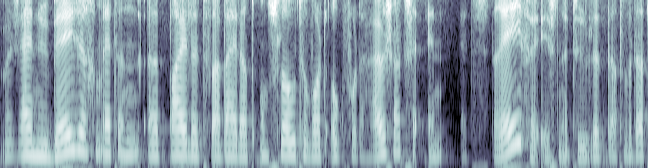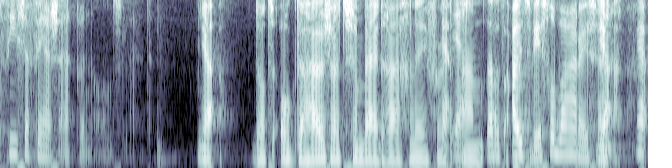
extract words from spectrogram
we zijn nu bezig met een pilot waarbij dat ontsloten wordt ook voor de huisartsen. En streven is natuurlijk dat we dat vice versa kunnen ontsluiten. Ja, dat ook de huisarts een bijdrage levert ja, aan... Dat het uitwisselbaar is. Hè? Ja. ja.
